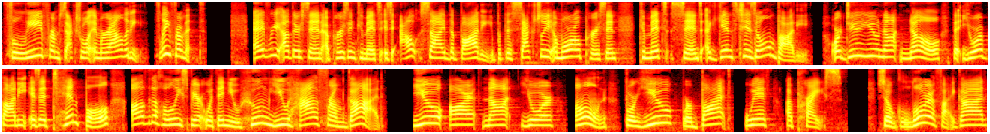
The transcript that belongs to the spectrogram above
flee from sexual immorality, flee from it. Every other sin a person commits is outside the body, but the sexually immoral person commits sins against his own body. Or do you not know that your body is a temple of the Holy Spirit within you, whom you have from God? You are not your own, for you were bought with a price. So glorify God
